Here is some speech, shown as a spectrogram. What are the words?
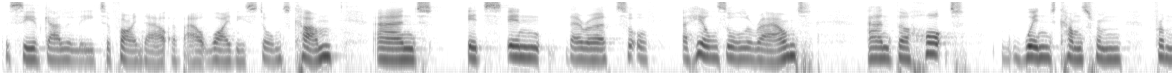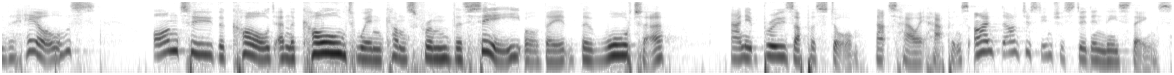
the Sea of Galilee to find out about why these storms come. And it's in, there are sort of uh, hills all around, and the hot wind comes from, from the hills onto the cold, and the cold wind comes from the sea or the, the water, and it brews up a storm. That's how it happens. I'm, I'm just interested in these things.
